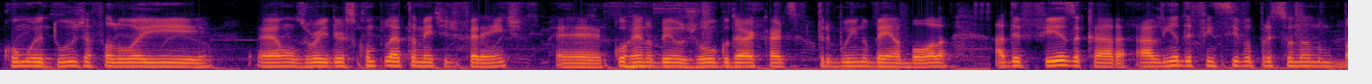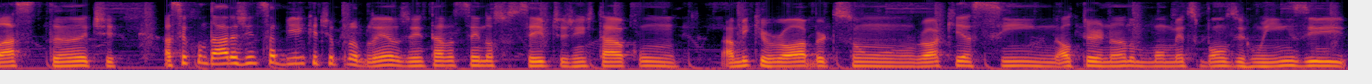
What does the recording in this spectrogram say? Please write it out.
como o Edu já falou aí é, uns Raiders completamente diferentes, é, correndo bem o jogo, Derek Carr distribuindo bem a bola, a defesa, cara, a linha defensiva pressionando bastante. A secundária a gente sabia que tinha problemas, a gente tava sem nosso safety, a gente tava com a Mickey Robertson, Rocky assim, alternando momentos bons e ruins e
